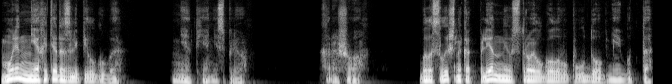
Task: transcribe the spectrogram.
Мурин нехотя разлепил губы. Нет, я не сплю. Хорошо. Было слышно, как пленный устроил голову поудобнее, будто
